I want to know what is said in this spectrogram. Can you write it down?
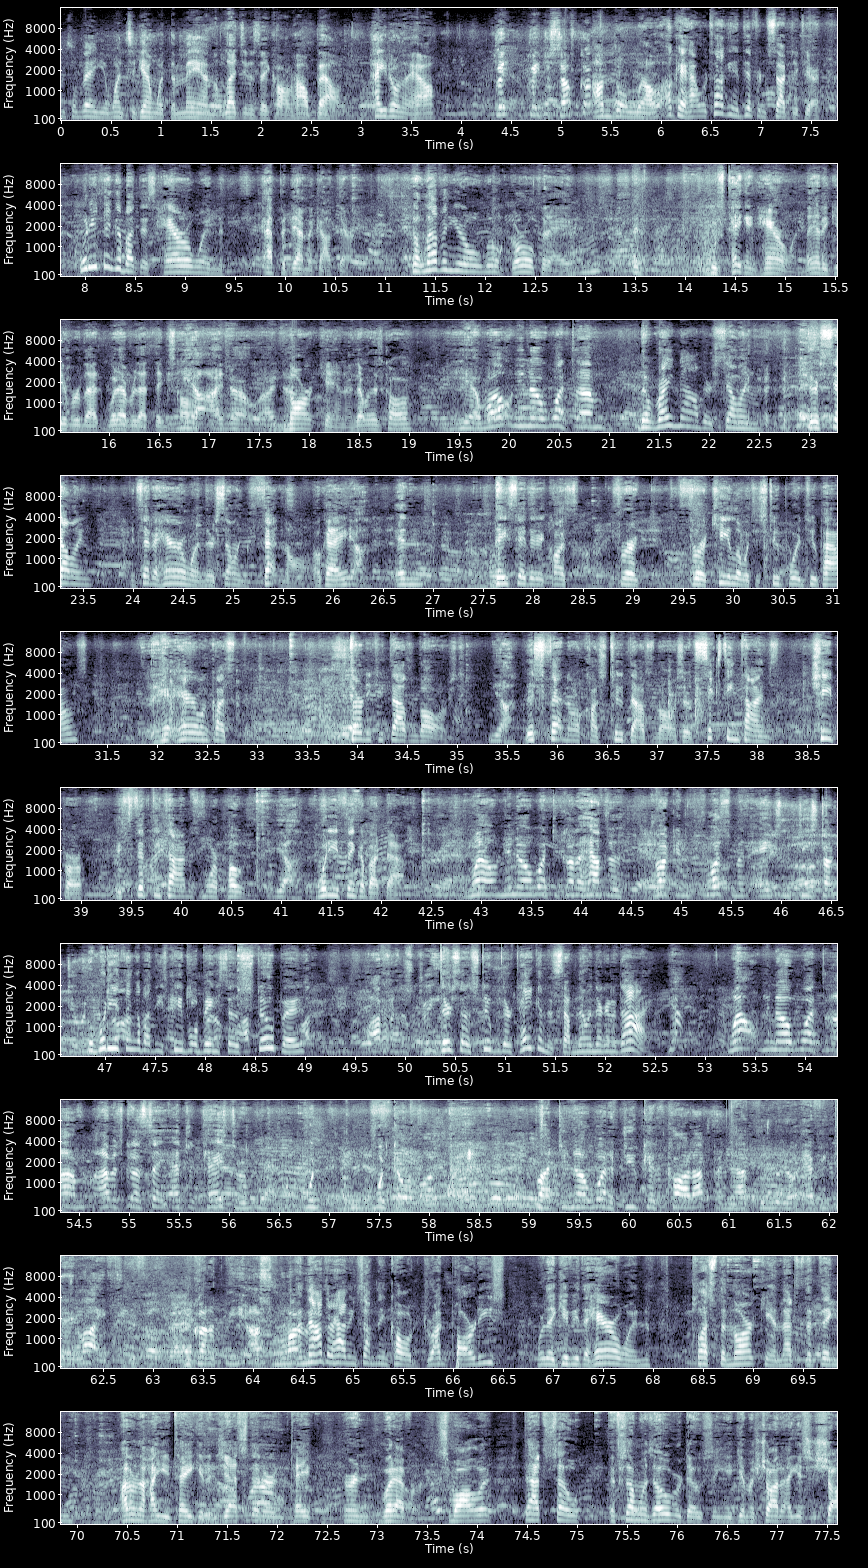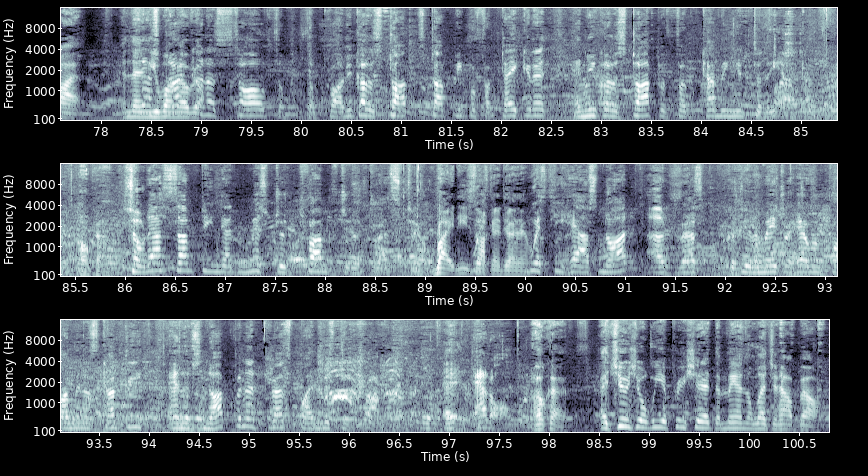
Pennsylvania once again with the man, the legend as they call him, Hal Bell. How you doing there, Hal? Great, great yourself, Cook. I'm doing well. Okay, Hal, we're talking a different subject here. What do you think about this heroin epidemic out there? An 11 year old little girl today that was taking heroin. They had to give her that, whatever that thing's called. yeah, I know, I know. Narcan, is that what it's called? Yeah, well, you know what? Um, The, right now they're selling, they're selling, instead of heroin, they're selling fentanyl, okay? Yeah. And they say that it costs, for, for a kilo, which is 2.2 pounds, heroin costs $32,000. yeah. This fentanyl costs two thousand dollars, so it's sixteen times cheaper. It's fifty times more potent. Yeah. What do you think about that? Well, you know what? You're going to have the drug enforcement agencies start doing. But what do you think about these people being so off- stupid? Off of the street. They're so stupid. They're taking this stuff knowing they're going to die. yeah. Well, you know what? Um, I was going to say education would would go a long way, but you know what? If you get caught up in that through your everyday life, you've got to be uh, a smart. And now they're having something called drug parties, where they give you the heroin plus the Narcan. That's the thing. I don't know how you take it, ingest it or take or whatever, swallow it. That's so if someone's overdosing, you give them a shot. I guess a shot, and then That's you won't not going to solve the, the problem. You've got to stop stop people from taking it, and you've got to stop it from coming into the country. Okay. So that's something that Mr. Trump should address too. Right, and he's not gonna do anything. Which he has not addressed because he's a major heroin problem in this country, and it's not been addressed by Mr. Trump a- at all. Okay. As usual, we appreciate it, the man, the legend, Hal Bell.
